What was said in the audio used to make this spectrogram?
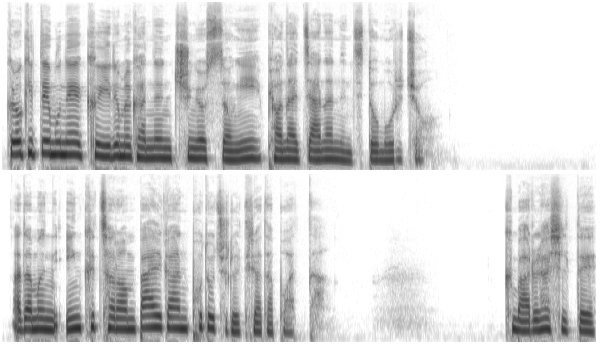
그렇기 때문에 그 이름을 갖는 중요성이 변하지 않았는지도 모르죠. 아담은 잉크처럼 빨간 포도주를 들여다보았다. 그 말을 하실 때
